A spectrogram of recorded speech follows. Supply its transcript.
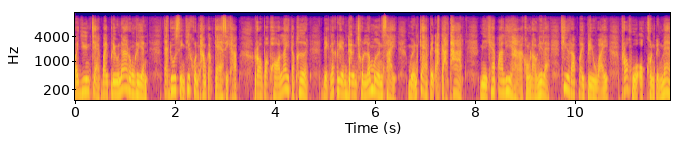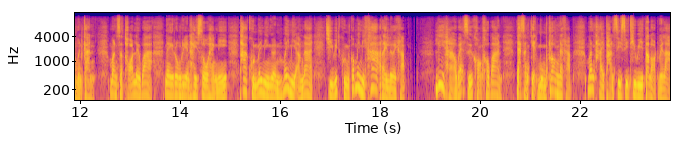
มายืนแจกใบปลิวหน้าโรงเรียน แต่ดูสิ่งที่คนทำกับแกสิครับรอปภไล่ตะเพิด เด็กนักเรียนเดินชนแล้วเมินใส่ เหมือนแกเป็นอากาศธาตุมีแค่ป้าลี่หาของเรานี่แหละ ที่รับใบปลิวไว้ เพราะหัวอกคนเป็นแม่เหมือนกัน มันสะท้อนเลยว่าในโรงเรียนไฮโซแห่งนี้ ถ้าคุณไม่มีเงินไม่มีอำนาจ ชีวิตคุณก็ไม่มีค่าอะไรเลยครับ ลี่หาแวะซื้อของเข้าบ้าน แต่สังเกตมุมกล้องนะครับ มันถ่ายผ่าน CCTV ตลอดเวลา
